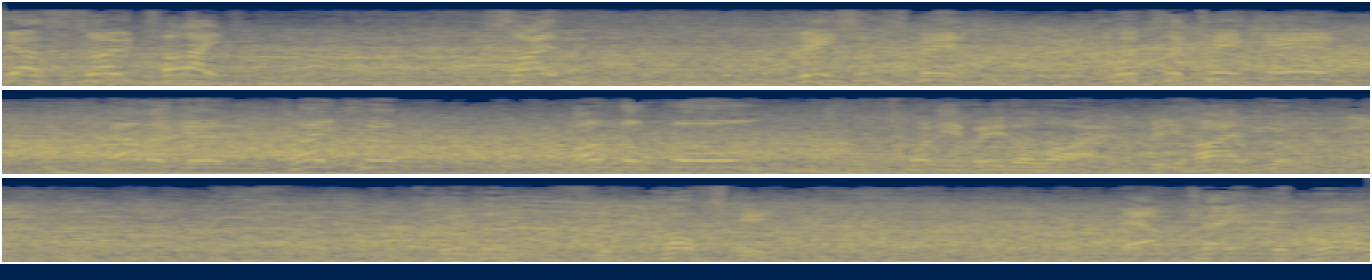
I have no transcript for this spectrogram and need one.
just so tight. Simon. Jason Smith puts the kick in. Halligan takes it on the full 20 metre line behind them. Quinton Sitkovsky. Out came the ball.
